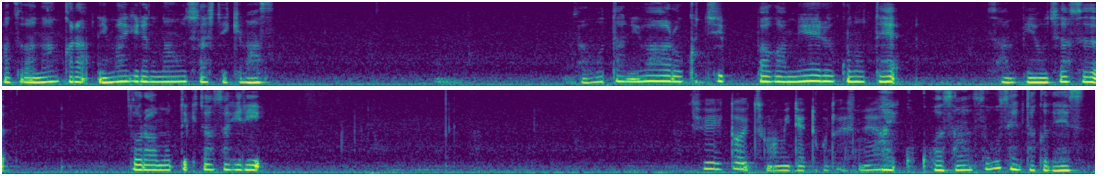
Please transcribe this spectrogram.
まずは難から2枚切れの難を打ち出していきます。さあ、大谷は6チッパが見えるこの手。3ピンを打ち出す。ドラを持ってきた朝霧。首位統一も見てってことですね。はい、ここは三層を選択です。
